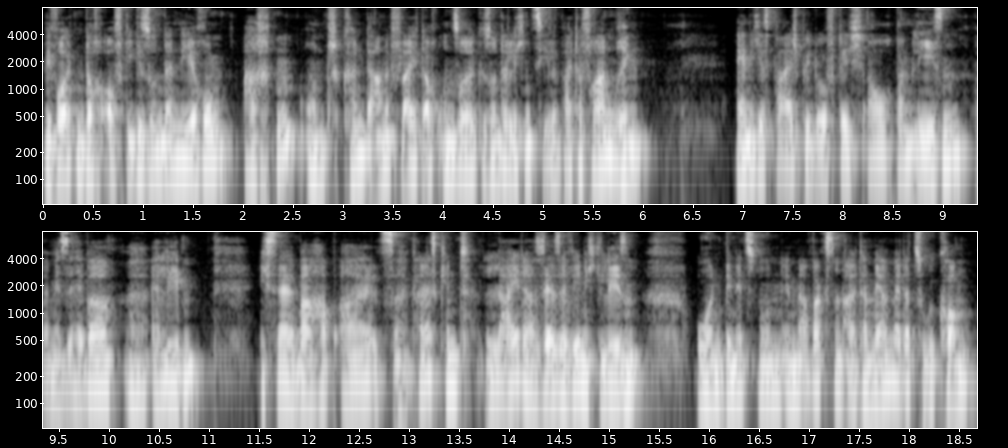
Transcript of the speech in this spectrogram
Wir wollten doch auf die gesunde Ernährung achten und können damit vielleicht auch unsere gesundheitlichen Ziele weiter voranbringen. Ähnliches Beispiel durfte ich auch beim Lesen bei mir selber äh, erleben. Ich selber habe als äh, kleines Kind leider sehr, sehr wenig gelesen und bin jetzt nun im Erwachsenenalter mehr und mehr dazu gekommen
